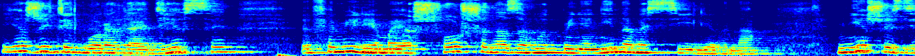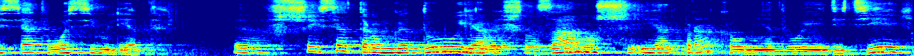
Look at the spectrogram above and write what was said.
Я житель города Одессы. Фамилия моя Шошина, зовут меня Нина Васильевна. Мне 68 лет. В 62 году я вышла замуж, и от брака у меня двое детей.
